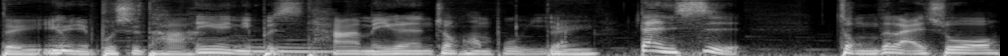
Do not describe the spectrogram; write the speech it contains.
对，因为你不是他，因为你不是他，每个人状况不一样。但是总的来说，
